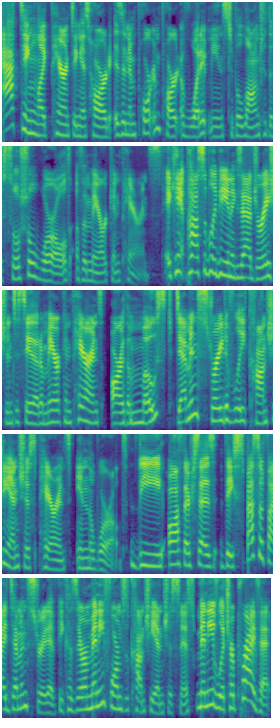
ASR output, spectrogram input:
acting like parenting is hard is an important part of what it means to belong to the social world of American parents. It can't possibly be an exaggeration to say that American parents are the most demonstratively conscientious parents in the world. The author says they specify demonstrative because there are many forms of conscientiousness, many of which are private,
